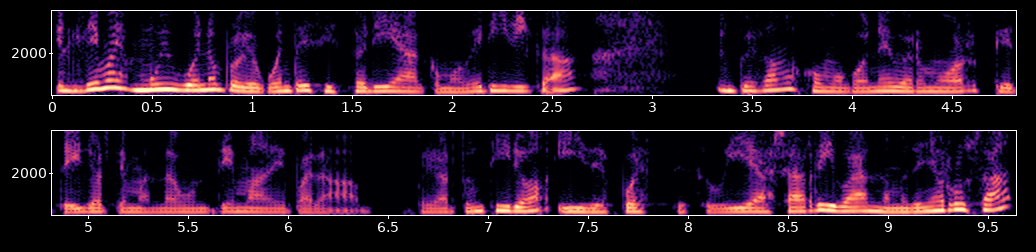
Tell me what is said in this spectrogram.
El tema es muy bueno porque cuenta su historia como verídica. Empezamos como con Evermore, que Taylor te mandaba un tema de para pegarte un tiro y después te subía allá arriba en la montaña rusa.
